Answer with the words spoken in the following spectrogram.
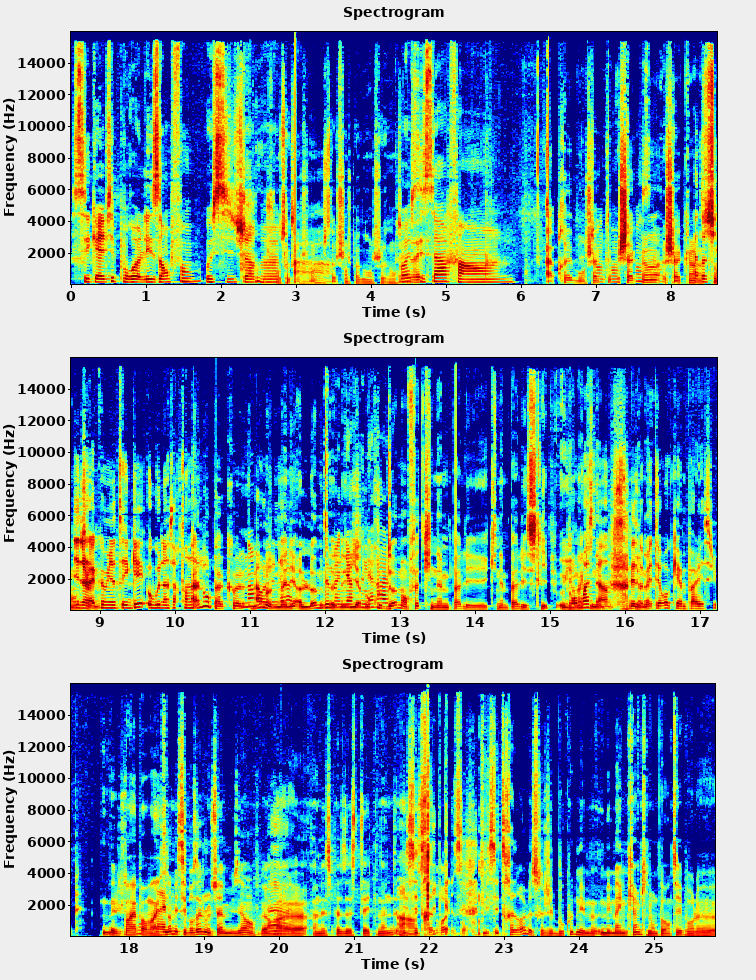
c'est qualifié pour les enfants aussi, genre. Je pense que ça, change, ça change pas grand chose. Ouais, c'est ça. Enfin. Après, bon, chaque, chacun, chacun. Attends, tu dis dans la communauté gay, au bout d'un certain âge. Ah non, pas que. Non, non de manière, l'homme. Euh, il y a beaucoup d'hommes en fait qui n'aiment pas les, qui n'aiment pas les slips. Il y pour moi, c'est les hommes hétéros qui n'aiment pas les slips. ouais, pour moi. Non, mais c'est pour ça que je me suis amusé à en faire euh, un espèce de statement. et ah, c'est très drôle. Mais c'est très drôle parce que j'ai beaucoup de mes, mes mannequins qui l'ont porté pour le,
